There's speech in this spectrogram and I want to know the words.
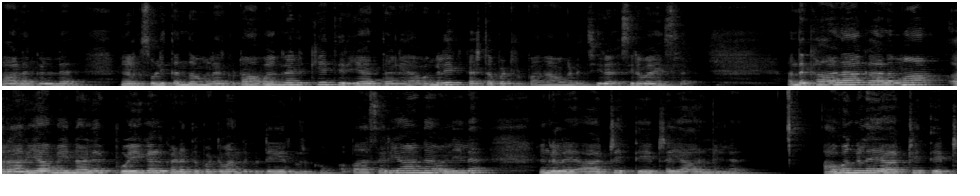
காலங்களில் எங்களுக்கு சொல்லித்தந்தவங்களாக இருக்கட்டும் அவங்களுக்கே தெரியாது தானே. அவங்களே கஷ்டப்பட்டிருப்பாங்க அவங்களோட சிறு சிறு வயசில். அந்த காலா காலமாக ஒரு அறியாமையினால பொய்கள் கடத்தப்பட்டு வந்துக்கிட்டே இருந்திருக்கும். அப்போ சரியான வழியில் எங்களை ஆற்றி தேற்ற யாரும் இல்லை அவங்களை ஆற்றி தேற்ற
